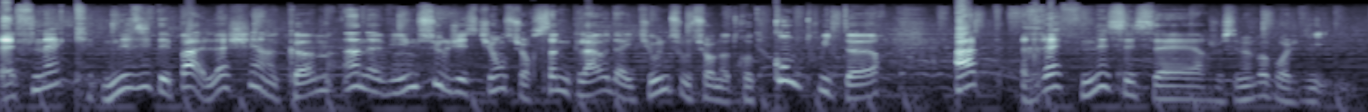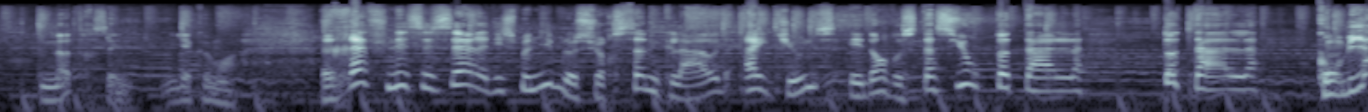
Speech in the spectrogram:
Refneck, n'hésitez pas à lâcher un com, un avis, une suggestion sur SoundCloud, iTunes ou sur notre compte Twitter, at Ref Nécessaire. Je sais même pas pourquoi je dis notre, c'est il n'y a que moi. Ref nécessaire est disponible sur SoundCloud, iTunes et dans vos stations Total. Total Combien?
